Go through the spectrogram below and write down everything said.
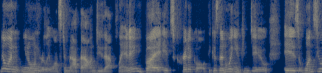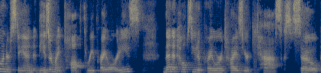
no one, you know, no one really wants to map out and do that planning, but it's critical because then what mm-hmm. you can do is once you understand these are my top three priorities, then it helps you to prioritize your tasks. So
